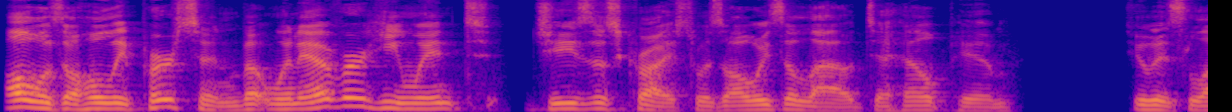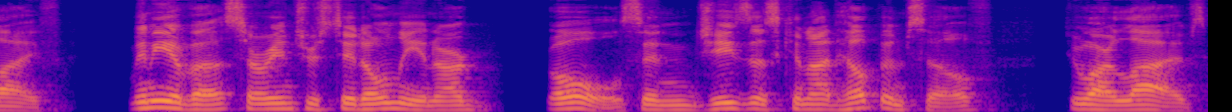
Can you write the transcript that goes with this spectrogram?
Paul was a holy person, but whenever he went, Jesus Christ was always allowed to help him to his life. Many of us are interested only in our goals, and Jesus cannot help himself to our lives,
